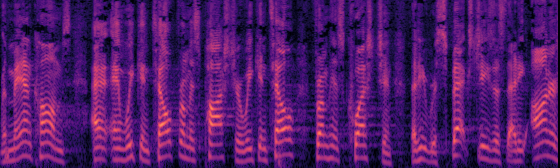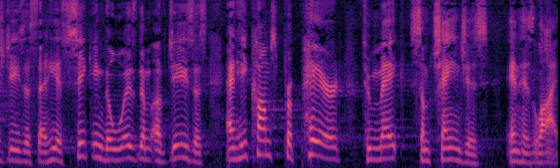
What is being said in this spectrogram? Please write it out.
the man comes, and, and, we can tell from his posture, we can tell from his question that he respects Jesus, that he honors Jesus, that he is seeking the wisdom of Jesus, and he comes prepared to make some changes in his life.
